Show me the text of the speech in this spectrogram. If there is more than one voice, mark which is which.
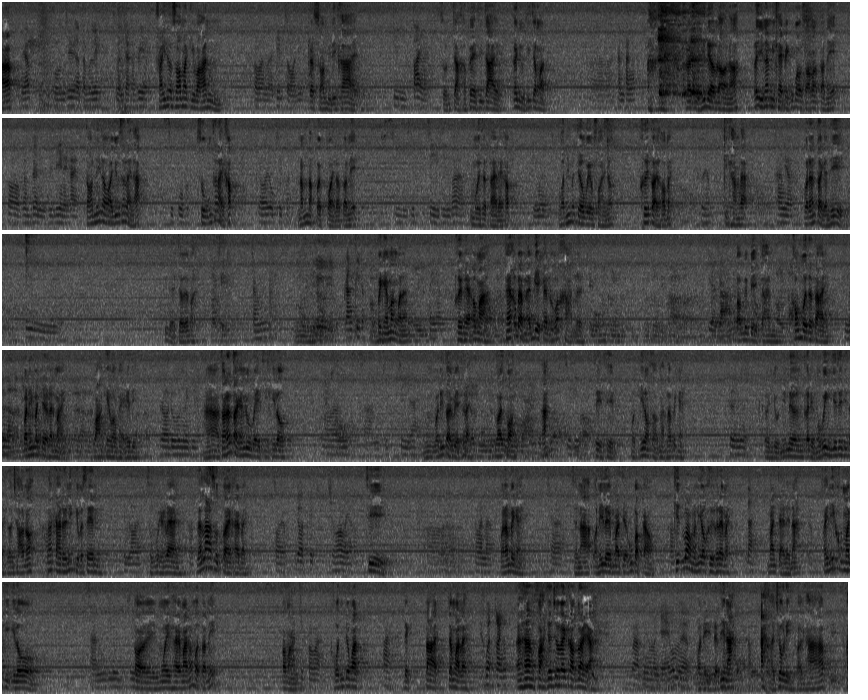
Speaker 1: ครับ
Speaker 2: ครับ ผมชื่ออัตมเล็กสวนจากรครับพี่ครับ
Speaker 1: ไฟท์ที่เราซ้อมมากี่วัน
Speaker 2: ประมาณอาทิตย์สองอาทิตย์
Speaker 1: ก็ซ้อมอยู่ที่ค่าย
Speaker 2: ที่ใต้ครับ
Speaker 1: สวนจากคาเฟ่ที่ใจก็อยู่ที่จังหวัด
Speaker 2: อ่ากันตังครับ
Speaker 1: ก็อยู่ที่เดิมเราเนาะแล้วอยู่นั่นมีใครเป็นผู้เป้าซ้อมบ้างตอนนี้
Speaker 2: ก็เพื่อนๆพี่ๆในค่าย
Speaker 1: ตอนนี้เราอายุเท่าไหร่ละ
Speaker 2: สิบปูครับ
Speaker 1: สูงเท่าไหร่ครับ
Speaker 2: ร้อยหกสิบครับ
Speaker 1: น้ำหนักปล่อยๆเราตอนนี้
Speaker 2: สี่สิบสี่สี่สิบห้าม
Speaker 1: วยสไตล์อะไรครับ
Speaker 2: สี่หมื่น
Speaker 1: วันนี้มาเจอเวลไฟเนาะ เคยต่อยเขาไหม
Speaker 2: เคยครับ
Speaker 1: กี่ครั้งละ
Speaker 2: ครั้งเดียว
Speaker 1: วันนั้นต่อยกันที่
Speaker 2: ที่
Speaker 1: ที่ไหนเจอได้ปะ
Speaker 2: จำไม่ได้ที่รังสิตครับ
Speaker 1: เป็นไงบ้างวันนั้น
Speaker 2: ไปครับ
Speaker 1: เคยแพ้เข้ามา แพ้เขาแบบไหนเบียดกันหรือว่าขาดเลย
Speaker 2: เบียดกัน
Speaker 1: เอาไปเบียดกันเขามวยสไตล์
Speaker 2: สี่หมื่น
Speaker 1: วันนี้มาเจอกันใหม่ วางเกมวางแผนให้ดี
Speaker 2: รอดูบนเวทีครับ
Speaker 1: อ่าตอนนั้นต่อยกันดูเวทกี่กิโล
Speaker 2: ประมาณสามสิบสี่ได้
Speaker 1: อืม วันนี้ต่อยเวทเท่าไหร่ร้อยปอนด์ฮะ
Speaker 2: สี่สิบ
Speaker 1: สี่สิบเมื่อกี้ลองสอบหนักแล้วเป็นไง
Speaker 2: เกินหนึ่ง
Speaker 1: เกินอยู่นิดนึงก็เดี๋ยวมาวิ่งยืดเส้นยืดสายตอนเช้าเนาะร่างกายเดินนี่กี่เปอร์เซ็นต์
Speaker 2: เต็มร้อย
Speaker 1: สมบูรณ์แข็งแรง และล่าสุดต่อยใครไป
Speaker 2: ต่อยกับยอดเพชรชาวอะไรครับ
Speaker 1: ที่
Speaker 2: อ่าตะวันนะ
Speaker 1: วันนั้นเป็นไง
Speaker 2: ชนะ
Speaker 1: ชนะวันนี้เลยมาเจอคู่ปรับเก่า
Speaker 2: ครับ
Speaker 1: คิดว่าวันนี้เอาคืนเขาได้ไหม
Speaker 2: ได้
Speaker 1: มั่นใจเลยนะไฟล์นี้คุมมากี่กิโล
Speaker 2: สามลูกที่
Speaker 1: ต่อยมวยไทยมาทั้งหมดตอนนี้ ประมาณ
Speaker 2: สามสิบประมาณ
Speaker 1: คนจังหวัด
Speaker 2: ใต้
Speaker 1: เด็กใต้จังหวัดอะไร
Speaker 2: จังหวัดตรังครับ
Speaker 1: อ่าฮะฝากเชิญชวนแฟนคลับหน่อยอะ
Speaker 2: ว่าเป็นกำลังใจให้ผมเลยครับ
Speaker 1: วันนี้เต็มที่นะอะขอให้โชคดีขอบคุณครับ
